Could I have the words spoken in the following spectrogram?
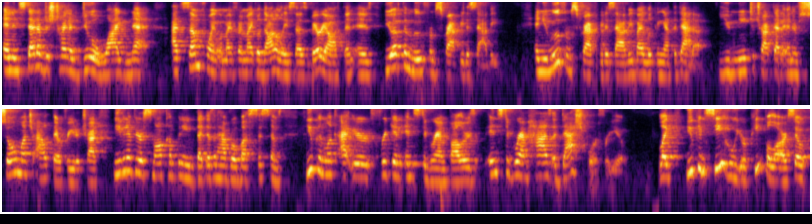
and instead of just trying to do a wide net at some point what my friend michael donnelly says very often is you have to move from scrappy to savvy and you move from scrappy to savvy by looking at the data. You need to track data. And there's so much out there for you to track. Even if you're a small company that doesn't have robust systems, you can look at your freaking Instagram followers. Instagram has a dashboard for you. Like you can see who your people are. So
